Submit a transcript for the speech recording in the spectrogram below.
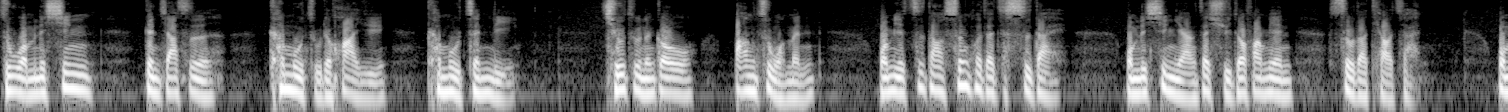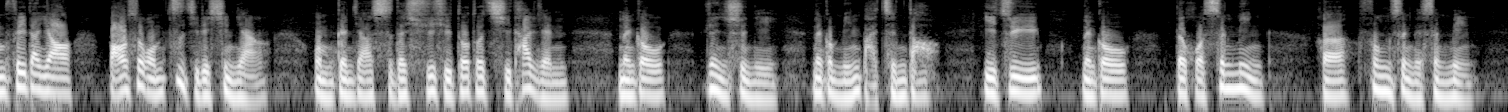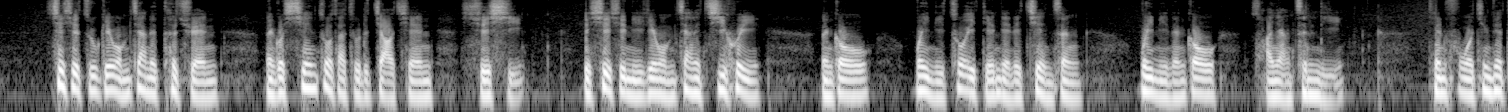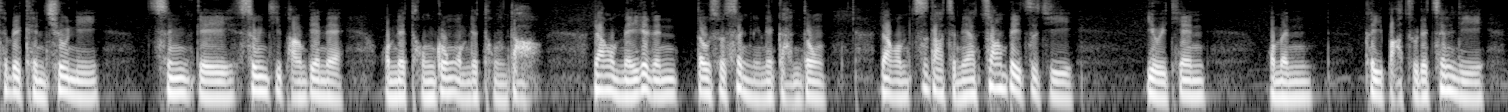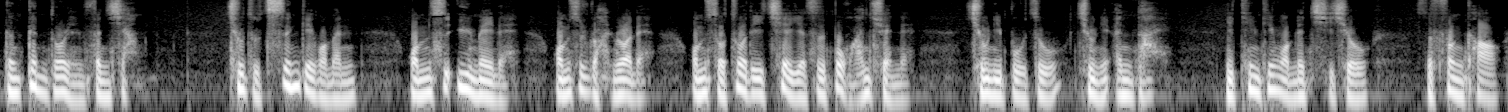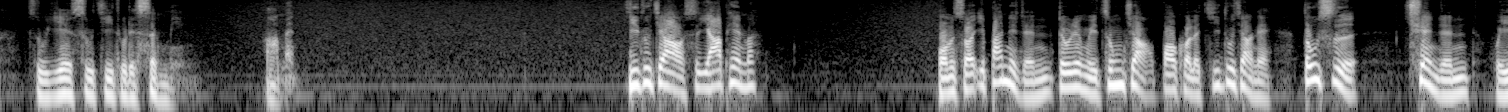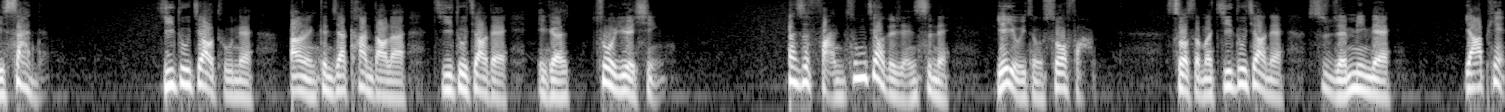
主，我们的心更加是科目主的话语，科目真理。求主能够帮助我们。我们也知道，生活在这世代，我们的信仰在许多方面受到挑战。我们非但要保守我们自己的信仰，我们更加使得许许多多其他人。能够认识你，能够明白真道，以至于能够得获生命和丰盛的生命。谢谢主给我们这样的特权，能够先坐在主的脚前学习。也谢谢你给我们这样的机会，能够为你做一点点的见证，为你能够传扬真理。天父，我今天特别恳求你，赐给收音机旁边的我们的同工、我们的同道。让我们每一个人都是圣灵的感动，让我们知道怎么样装备自己。有一天，我们可以把主的真理跟更多人分享。求主赐恩给我们。我们是愚昧的，我们是软弱的，我们所做的一切也是不完全的。求你补足，求你恩待，你听听我们的祈求，是奉靠主耶稣基督的圣名。阿门。基督教是鸦片吗？我们说，一般的人都认为宗教，包括了基督教呢，都是劝人为善的。基督教徒呢，当然更加看到了基督教的一个卓越性。但是反宗教的人士呢，也有一种说法，说什么基督教呢是人民的鸦片。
